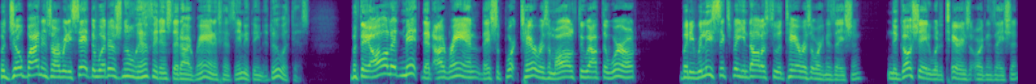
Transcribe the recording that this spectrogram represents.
But Joe Biden's already said that well, there's no evidence that Iran has anything to do with this. But they all admit that Iran, they support terrorism all throughout the world. But he released $6 billion to a terrorist organization, negotiated with a terrorist organization,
